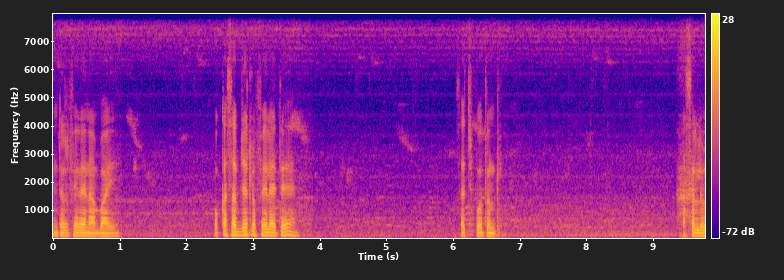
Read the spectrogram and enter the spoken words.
ఇంటర్ ఫెయిల్ అయిన అబ్బాయి. ఒక్క సబ్జెక్ట్లో ఫెయిల్ అయితే చచ్చిపోతుండ్రు. అసలు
